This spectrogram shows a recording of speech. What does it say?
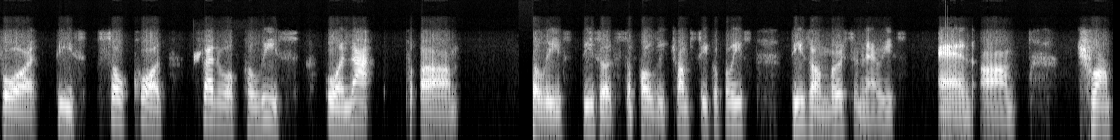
for these so called federal police who are not um, police. These are supposedly Trump secret police. These are mercenaries and um, Trump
